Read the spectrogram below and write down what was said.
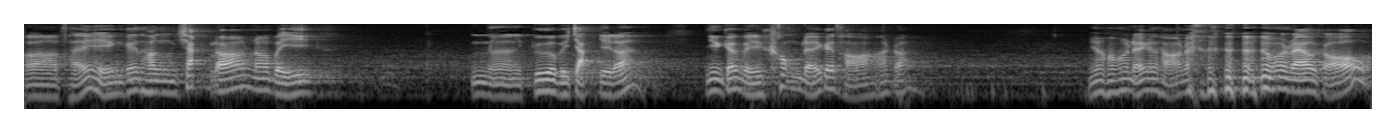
à, thể hiện cái thân sắc đó nó bị à, cưa bị chặt gì đó. Nhưng các vị không để cái thọ ở đó. Nhưng không có để cái thọ đó. Không có đau khổ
